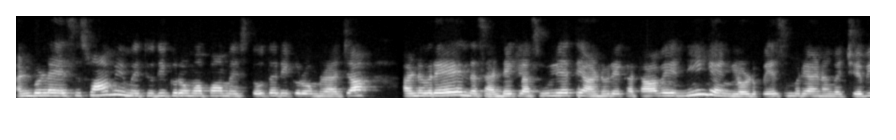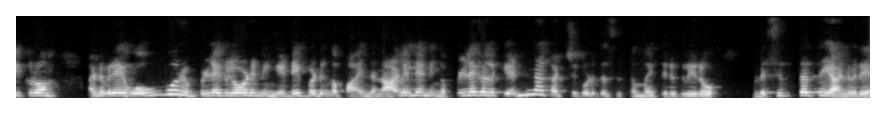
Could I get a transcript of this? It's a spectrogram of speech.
அன்புள்ள எஸ் சுவாமி மை துதிக்கிறோம் அப்பா மை ஸ்தோத்தரிக்கிறோம் ராஜா. ஆண்டவரே இந்த சண்டே கிளாஸ் ஊழியத்தை ஆண்டவரே கத்தாவே நீங்கள் எங்களோட பேசும்படியாக நாங்கள் ஜெபிக்கிறோம். ஆண்டவரே ஒவ்வொரு பிள்ளைகளோடு நீங்க இடைப்படுங்கப்பா. இந்த நாளில நீங்க பிள்ளைகளுக்கு என்ன கற்றுக் கொடுத்த சித்தம் வைத்திருக்கிறீரோ உங்களுடைய சித்தத்தை ஆண்டவரே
